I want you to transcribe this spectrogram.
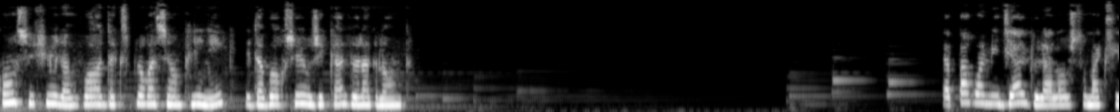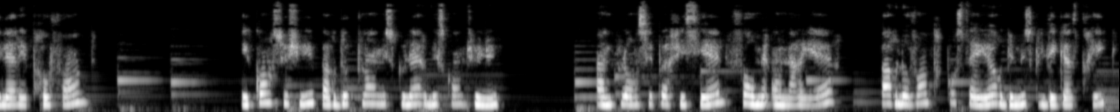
constitue la voie d'exploration clinique et d'abord chirurgicale de la glande. La paroi médiale de la loge sous-maxillaire est profonde et constituée par deux plans musculaires discontinus. Un plan superficiel formé en arrière par le ventre postérieur du muscle dégastrique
